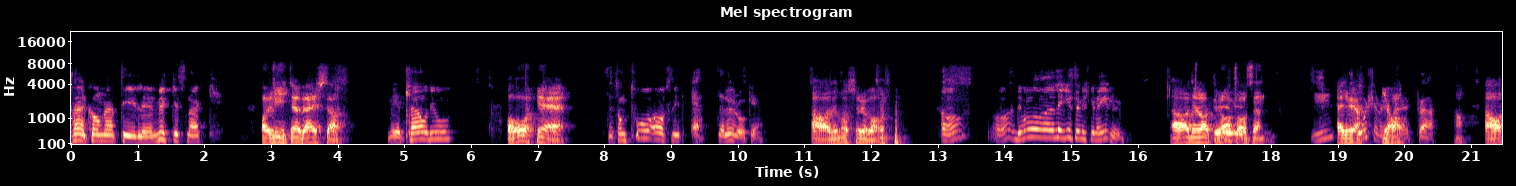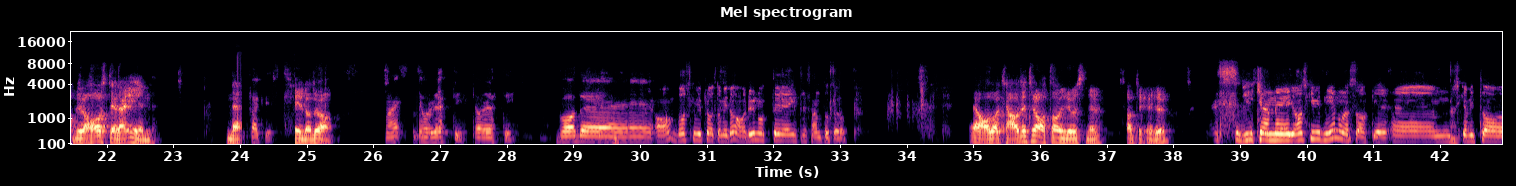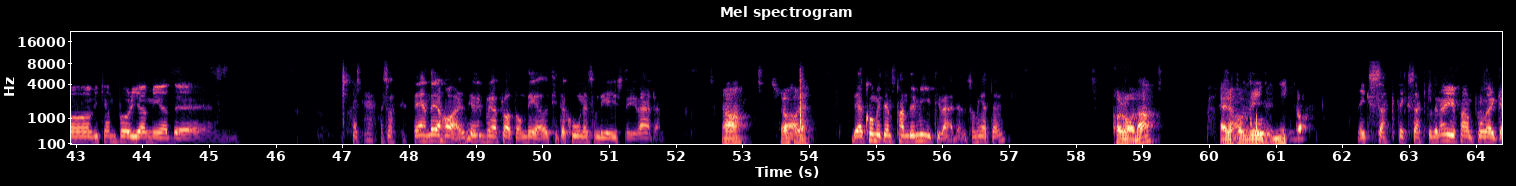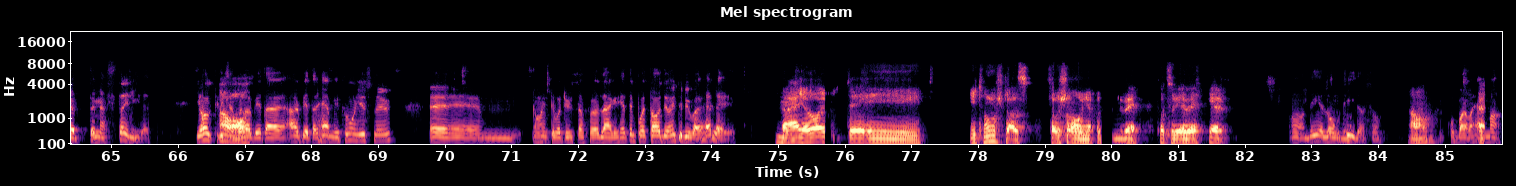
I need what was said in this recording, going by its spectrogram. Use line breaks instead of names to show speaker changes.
Välkomna till eh, Mycket snack
Och lite verkstad.
med Claudio.
Åh, yeah.
Säsong två avsnitt ett, eller hur Åke?
Ja, det måste det vara.
Ja, ja, det var länge sedan vi spelade in nu.
Ja, det var ett bra tag sedan.
Mm,
Eller
ett
ja,
år sedan
ja.
ungefär, tror jag.
Ja, du har spelat in. Nej,
Faktiskt.
det är bra.
Nej, det har du rätt i. Det har du rätt i. Vad, eh, ja, vad ska vi prata om idag? Har du något eh, intressant att ta upp?
Ja, vad kan vi prata om just nu? Du?
Så Vi kan, eh, jag har skrivit ner några saker. Eh, ska vi ta, vi kan börja med... Alltså, det enda jag har, det vill börja prata om det är situationen som det är just nu i världen.
Ja, kör
Ja.
på det.
Det har kommit en pandemi till världen som heter
Corona? Eller
Ja,
covid-19?
Exakt, exakt. Och den har ju fan påverkat det mesta i livet. Jag till
Ja.
exempel arbetar, arbetar hemifrån just nu. Ehm, jag har inte varit utanför lägenheten på ett tag. Det har inte du varit heller.
Nej, jag var ute i, i torsdags första
Ja.
gången på tre, på tre veckor.
Ja, det är lång tid alltså.
Ja,
Och bara vara hemma.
